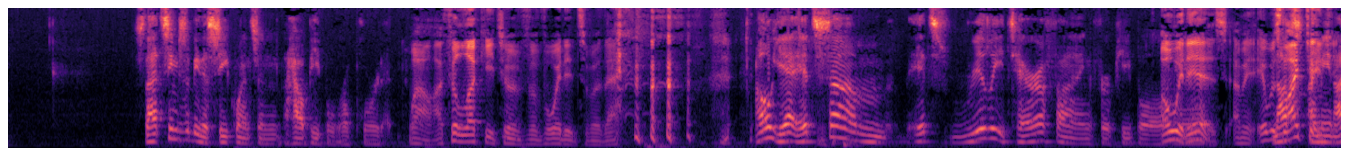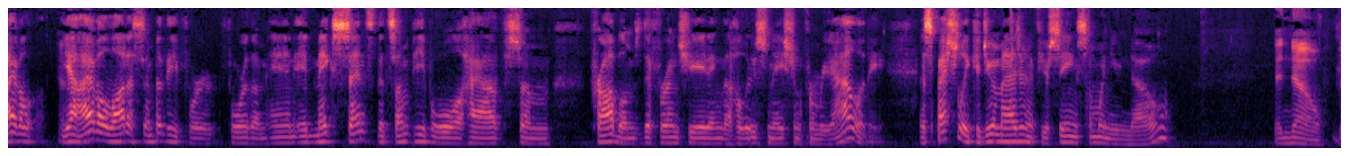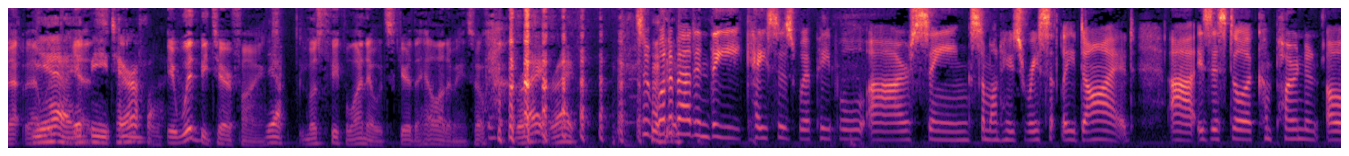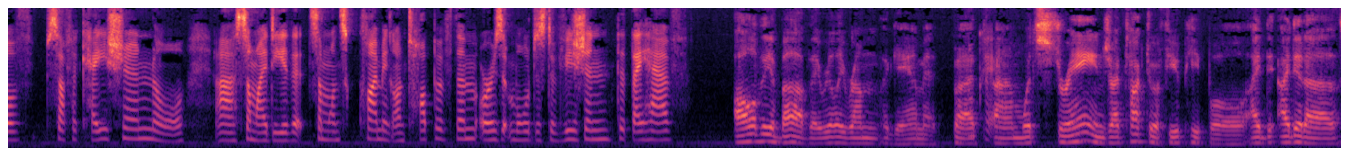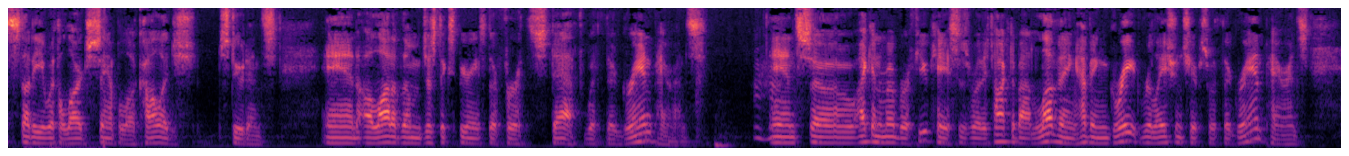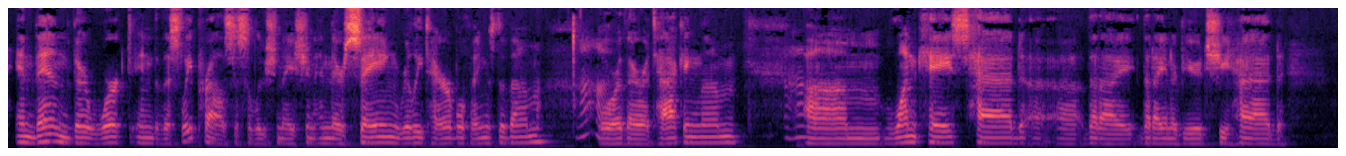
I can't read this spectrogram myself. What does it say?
So that seems to be the sequence in how people report it. Wow, I feel lucky to have avoided some of that. Oh yeah, it's um, it's really terrifying for people. Oh, it is. I mean, it was life-changing. I mean, I have a, yeah, I have a lot of sympathy for for them, and it makes sense that some people will have some problems differentiating the hallucination from reality. Especially, could you imagine if you're seeing someone you know? Uh, no, that, that Yeah, would, it'd be terrifying. It would be terrifying. Yeah. most people I know would scare the hell out of me. So right, right. So, what about in the cases where people are seeing someone who's recently died? Uh, is there still a component of suffocation or uh, some idea that someone's climbing on top of them, or is it more just a vision that they have? All of the above. They really run the gamut. But Okay. um, what's strange, I've talked to a few people. I, di- I did a study with a large sample of college students, and a lot of them just experienced their first death with their grandparents. And so I can remember a few cases where they talked about loving, having great relationships with their grandparents, and then they're worked into the sleep paralysis hallucination and they're saying really terrible things to them or they're attacking them. Um, one case had uh, uh, that I that I interviewed. She had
